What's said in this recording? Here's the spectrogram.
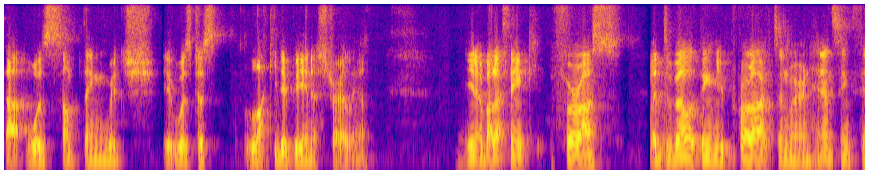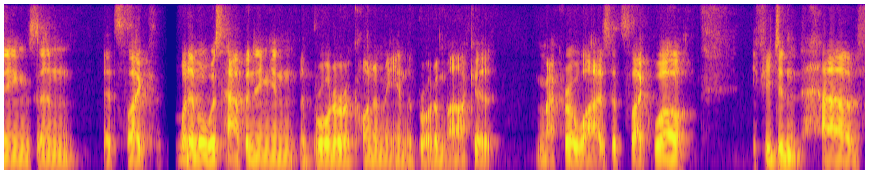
that was something which it was just lucky to be in Australia. You know, but I think for us, we're developing new products and we're enhancing things and it's like whatever was happening in the broader economy in the broader market macro wise it's like well if you didn't have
